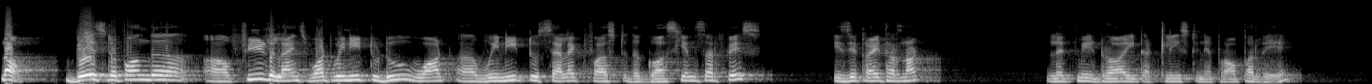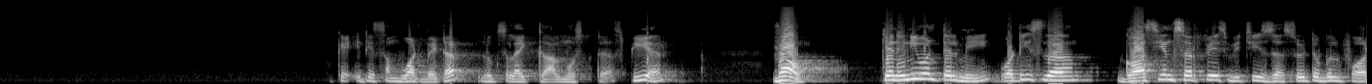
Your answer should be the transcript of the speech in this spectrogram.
Now based upon the uh, field lines what we need to do what uh, we need to select first the Gaussian surface. Is it right or not? Let me draw it at least in a proper way. Okay it is somewhat better. Looks like almost a sphere. Now can anyone tell me what is the Gaussian surface which is uh, suitable for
